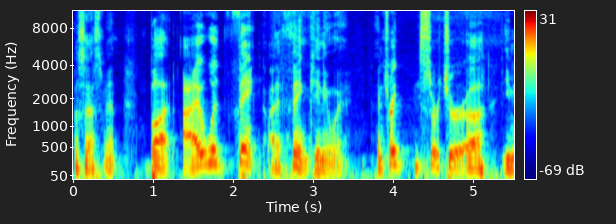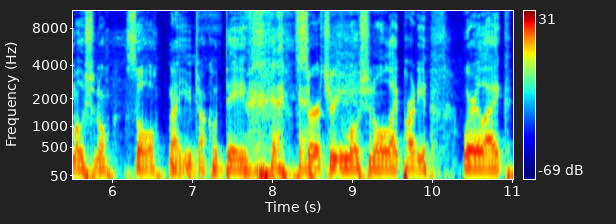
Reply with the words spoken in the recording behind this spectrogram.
assessment, but I would think, I think anyway, and try search your uh, emotional soul, not Mm-hmm. you, Jocko, Dave. search your emotional like party, where like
